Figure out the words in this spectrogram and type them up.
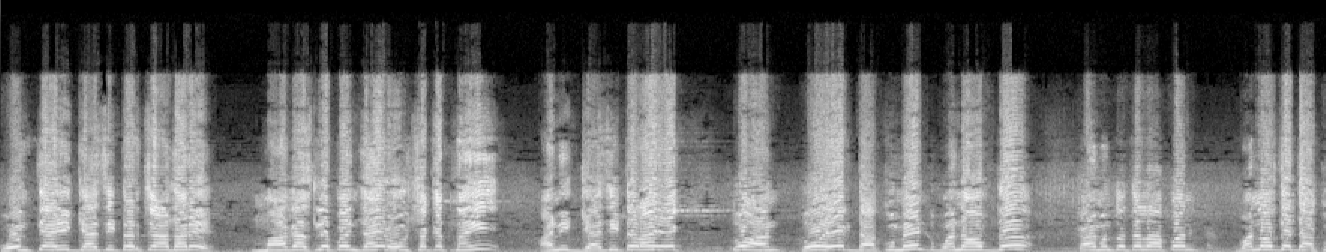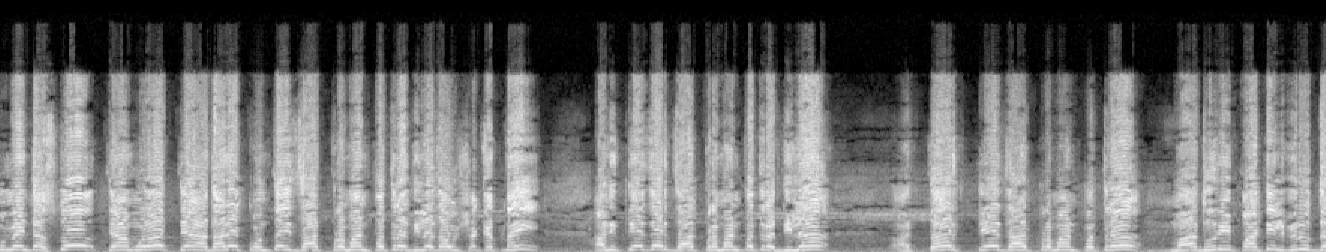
कोणत्याही गॅझिटरच्या आधारे मागासले पण जाहीर होऊ शकत नाही. आणि गॅझिटर हा एक तो तो एक डॉक्युमेंट वन ऑफ द काय म्हणतो त्याला आपण? वन ऑफ द डॉक्युमेंट असतो त्यामुळं त्या आधारे कोणतंही जात प्रमाणपत्र दिलं जाऊ शकत नाही. आणि ते जर जात प्रमाणपत्र दिलं तर ते जात प्रमाणपत्र माधुरी पाटील विरुद्ध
